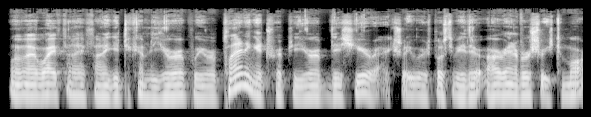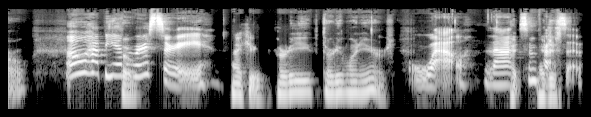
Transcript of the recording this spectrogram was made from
when my wife and I finally get to come to Europe, we were planning a trip to Europe this year, actually. We were supposed to be there. Our anniversary is tomorrow. Oh, happy anniversary. So, thank you. 30, 31 years. Wow. That's I, impressive. I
